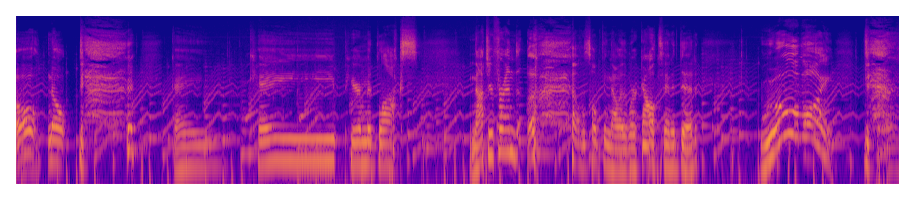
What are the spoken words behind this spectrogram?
Oh, no. okay. Okay. Pyramid blocks. Not your friend! I was hoping that would work out, and it did. Oh boy!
